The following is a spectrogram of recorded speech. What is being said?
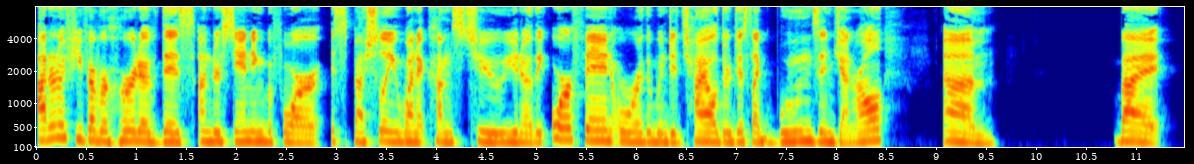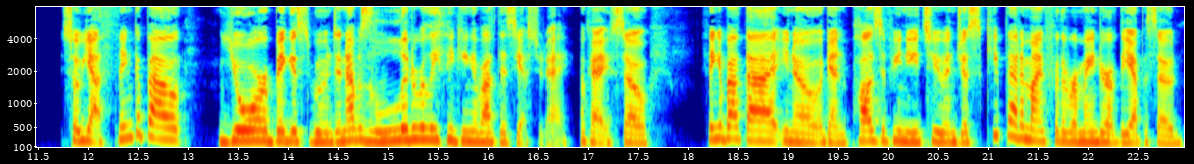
I don't know if you've ever heard of this understanding before, especially when it comes to, you know, the orphan or the wounded child or just like wounds in general. Um, but so, yeah, think about your biggest wound. And I was literally thinking about this yesterday. Okay. So, think about that. You know, again, pause if you need to and just keep that in mind for the remainder of the episode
